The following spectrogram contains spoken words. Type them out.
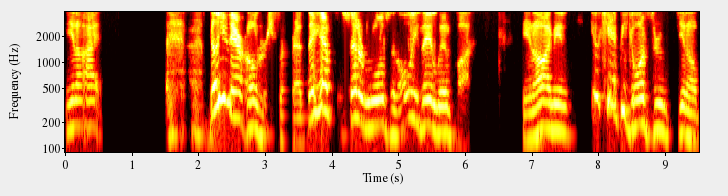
you know, I, billionaire owners, Fred, they have a set of rules that only they live by. You know, I mean, you can't be going through, you know,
